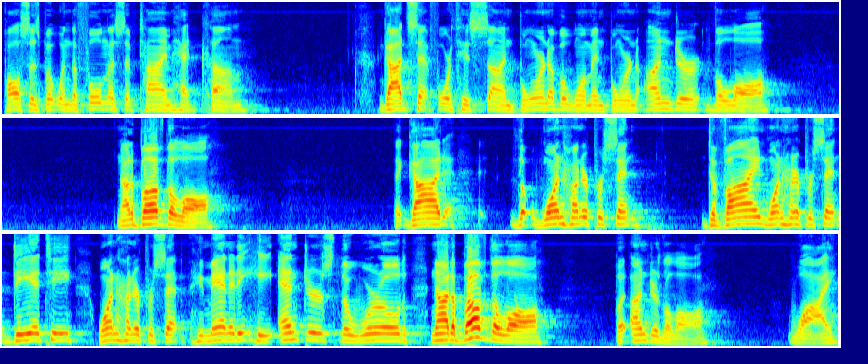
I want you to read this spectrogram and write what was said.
Paul says, But when the fullness of time had come, God sent forth his son, born of a woman, born under the law, not above the law. That God, the 100% divine, 100% deity, 100% humanity. He enters the world not above the law, but under the law. Why?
